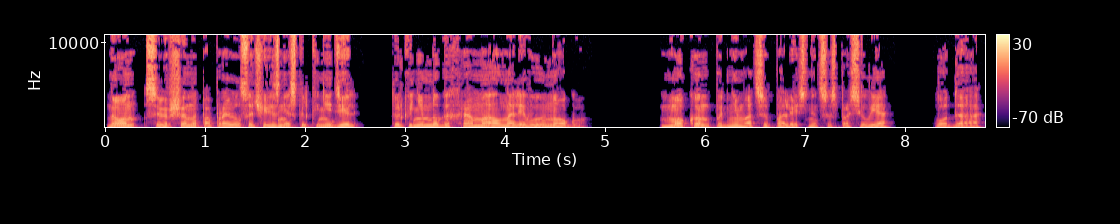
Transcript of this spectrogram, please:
Но он совершенно поправился через несколько недель, только немного хромал на левую ногу. «Мог он подниматься по лестнице?» — спросил я. «О да.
